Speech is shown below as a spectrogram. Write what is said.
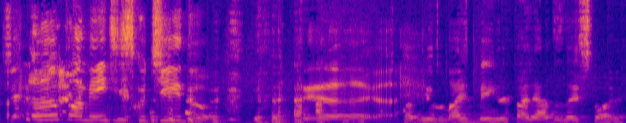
Isso é amplamente discutido. Quadrinhos mais bem detalhados da história.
